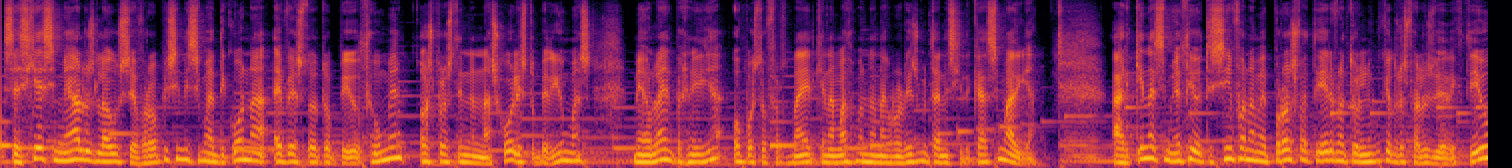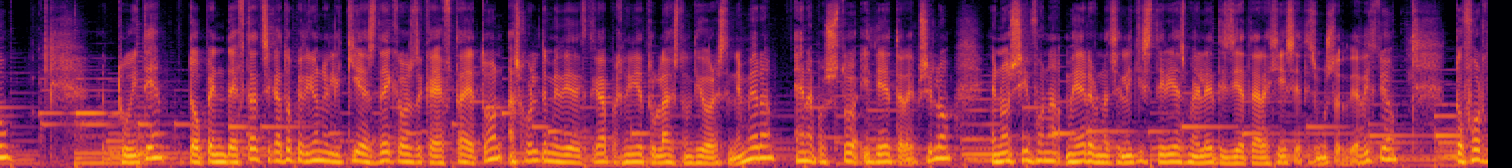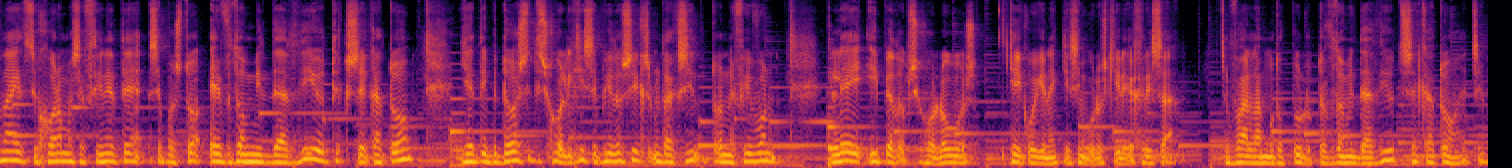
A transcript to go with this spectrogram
Σε σχέση με άλλους λαούς της Ευρώπης είναι σημαντικό να ευαισθητοποιηθούμε ως προς την ενασχόληση του παιδιού μας με online παιχνίδια όπως το Fortnite και να μάθουμε να αναγνωρίζουμε τα ανησυχητικά σημάδια. Αρκεί να σημειωθεί ότι σύμφωνα με πρόσφατη έρευνα του Ελληνικού Κέντρου Ασφαλούς Διαδικτύου, του το 57% παιδιών ηλικίας 10 έως 17 ετών ασχολείται με διαδικτυακά παιχνίδια τουλάχιστον 2 ώρες την ημέρα, ένα ποσοστό ιδιαίτερα υψηλό, ενώ σύμφωνα με έρευνα της Ελληνικής Εταιρείας Μελέτης Διαταραχής Εθισμού στο διαδίκτυο, το Fortnite στη χώρα μας ευθύνεται σε ποσοστό 72% για την πτώση της σχολικής επίδοσης μεταξύ των εφήβων, λέει η παιδοψυχολόγος και η οικογενειακής σύμβουλος κυρία Χρύσα Βάλαμουτοπούλου, το 72% έτσι.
